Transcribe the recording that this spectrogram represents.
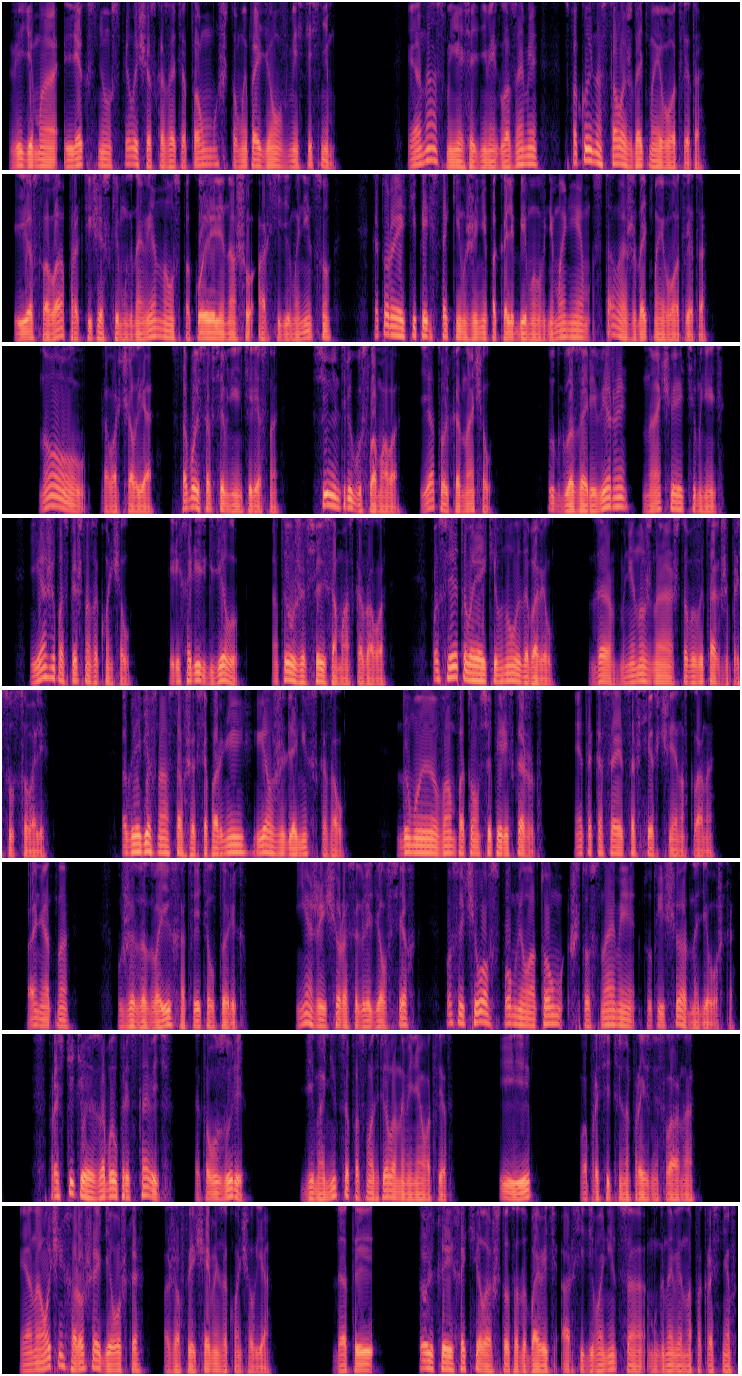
Видимо, Лекс не успел еще сказать о том, что мы пойдем вместе с ним. И она, смеясь одними глазами, спокойно стала ждать моего ответа. Ее слова практически мгновенно успокоили нашу архидемоницу которая теперь с таким же непоколебимым вниманием стала ожидать моего ответа. «Ну, — проворчал я, — с тобой совсем не интересно. Всю интригу сломала. Я только начал». Тут глаза Риверы начали темнеть. Я же поспешно закончил. «Переходить к делу, а ты уже все и сама сказала». После этого я кивнул и добавил. «Да, мне нужно, чтобы вы также присутствовали». Поглядев на оставшихся парней, я уже для них сказал. «Думаю, вам потом все перескажут. Это касается всех членов клана. Понятно. Уже за двоих ответил Торик. Я же еще раз оглядел всех, после чего вспомнил о том, что с нами тут еще одна девушка. Простите, забыл представить. Это Узури. Демоница посмотрела на меня в ответ. «И?» — вопросительно произнесла она. «И она очень хорошая девушка», — пожав плечами, закончил я. «Да ты...» Только и хотела что-то добавить архидемоница, мгновенно покраснев,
